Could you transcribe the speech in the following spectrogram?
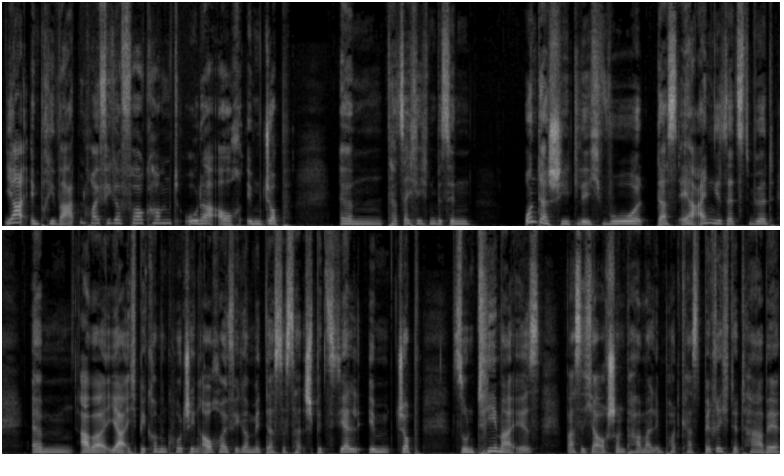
ja im Privaten häufiger vorkommt oder auch im Job. Ähm, tatsächlich ein bisschen unterschiedlich, wo das eher eingesetzt wird. Ähm, aber ja, ich bekomme im Coaching auch häufiger mit, dass das speziell im Job so ein Thema ist, was ich ja auch schon ein paar Mal im Podcast berichtet habe,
